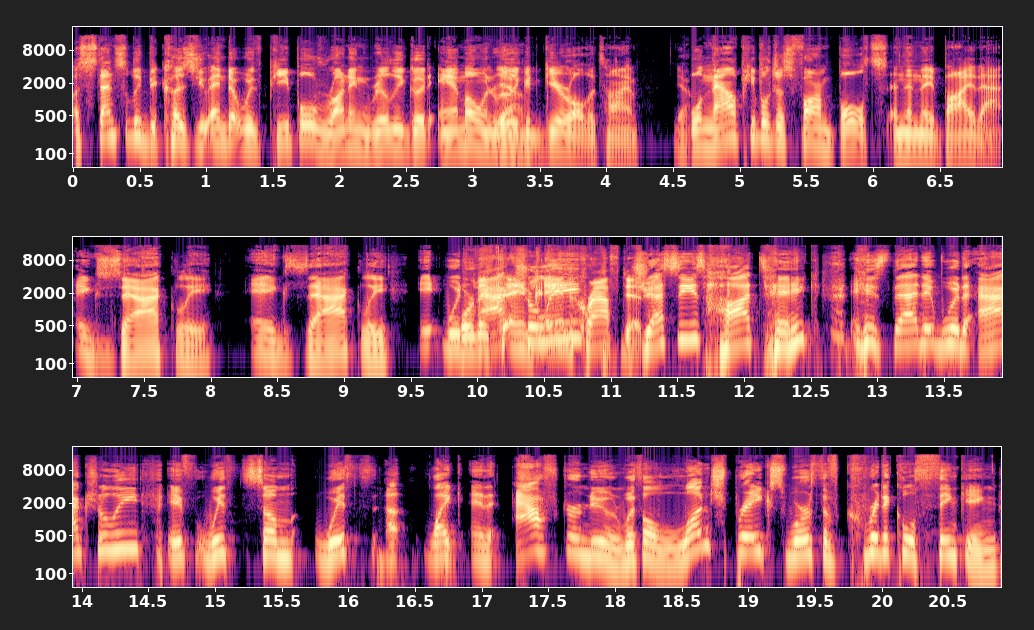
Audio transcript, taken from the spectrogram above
ostensibly because you end up with people running really good ammo and really yeah. good gear all the time. Yeah. Well, now people just farm bolts and then they buy that. Exactly. Exactly. It would or they, actually and, and craft it. Jesse's hot take is that it would actually, if with some with uh, like an afternoon with a lunch break's worth of critical thinking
